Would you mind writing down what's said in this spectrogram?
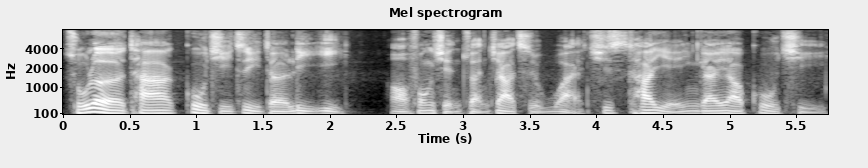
除了他顾及自己的利益哦风险转嫁之外，其实他也应该要顾及。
